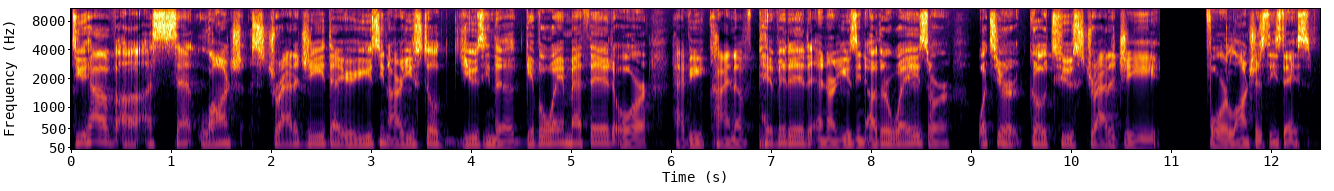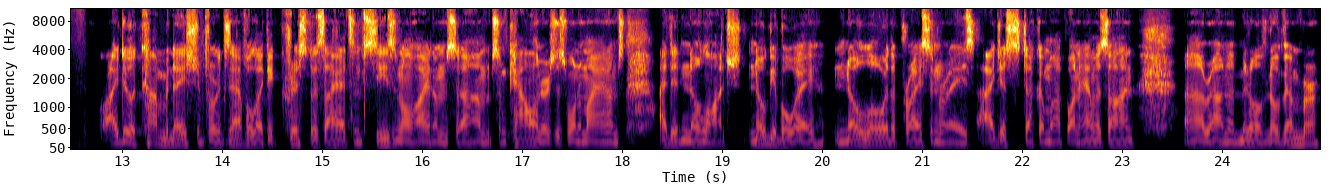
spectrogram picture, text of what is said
Do you have a, a, set launch strategy that you're using? Are you still using the giveaway method or have you kind of pivoted and are using other ways? Or what's your go to strategy for launches these days? I do a combination. For example, like at Christmas, I had some seasonal items. Um, some calendars is one of my items. I did no launch, no giveaway, no lower the price and raise. I just stuck them up on Amazon uh, around the middle of November,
